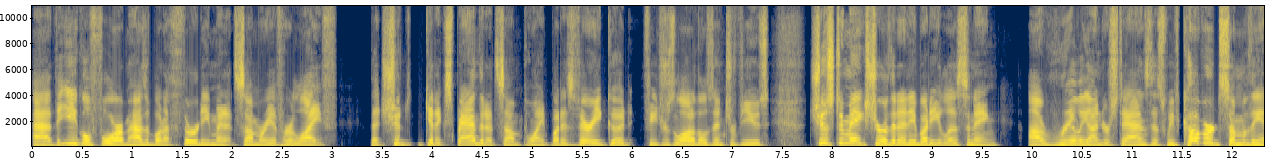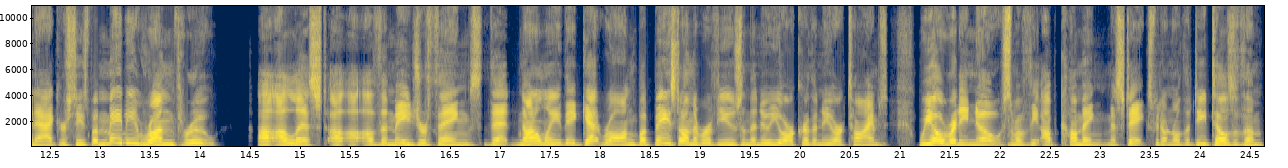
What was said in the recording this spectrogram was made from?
Uh, the Eagle Forum has about a 30 minute summary of her life that should get expanded at some point, but is very good. Features a lot of those interviews just to make sure that anybody listening uh, really understands this. We've covered some of the inaccuracies, but maybe run through a list of the major things that not only they get wrong, but based on the reviews in the New Yorker, the New York Times, we already know some of the upcoming mistakes. We don't know the details of them,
